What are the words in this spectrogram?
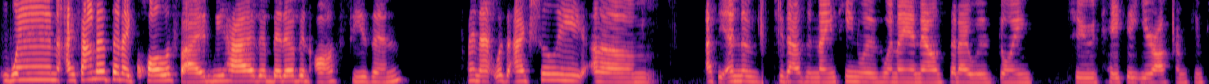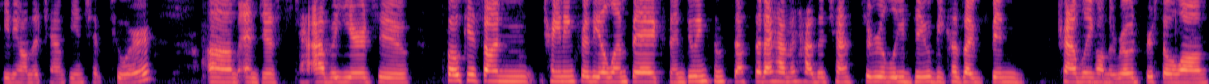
when I found out that I qualified, we had a bit of an off season, and that was actually um, at the end of 2019 was when I announced that I was going to take a year off from competing on the championship tour um, and just have a year to focus on training for the Olympics and doing some stuff that I haven't had the chance to really do because I've been traveling on the road for so long.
